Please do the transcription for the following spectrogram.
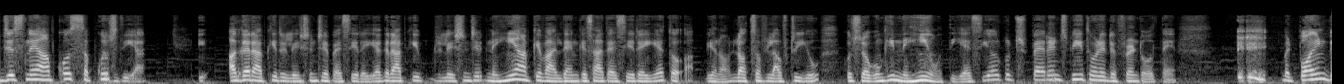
जिसने आपको सब कुछ दिया अगर आपकी रिलेशनशिप ऐसी रही है अगर आपकी रिलेशनशिप नहीं आपके वालदेन के साथ ऐसी रही है तो you know lots of love to you कुछ लोगों की नहीं होती ऐसी और कुछ पेरेंट्स भी थोड़े डिफरेंट होते हैं. बट पॉइंट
